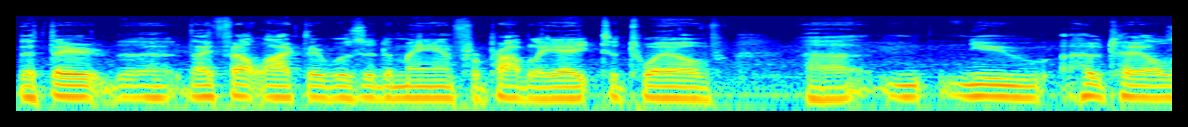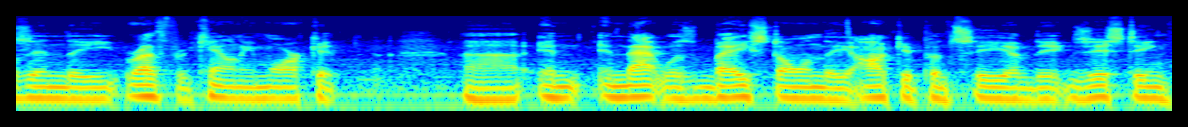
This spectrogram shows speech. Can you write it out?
that they uh, they felt like there was a demand for probably eight to twelve uh, n- new hotels in the Rutherford County market, uh, and and that was based on the occupancy of the existing,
